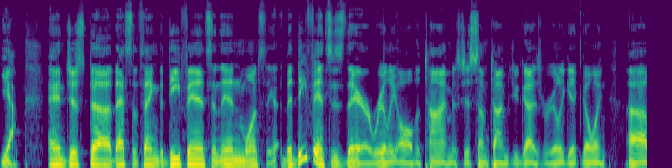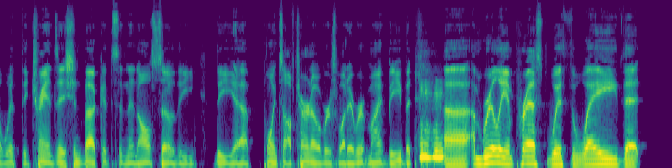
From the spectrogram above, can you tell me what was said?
yeah, and just uh, that's the thing, the defense, and then once the the defense is there really all the time. It's just sometimes you guys really get going uh, with the transition buckets, and then also the the uh, points off turnovers, whatever it might be. But mm-hmm. I'm really impressed with the way that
